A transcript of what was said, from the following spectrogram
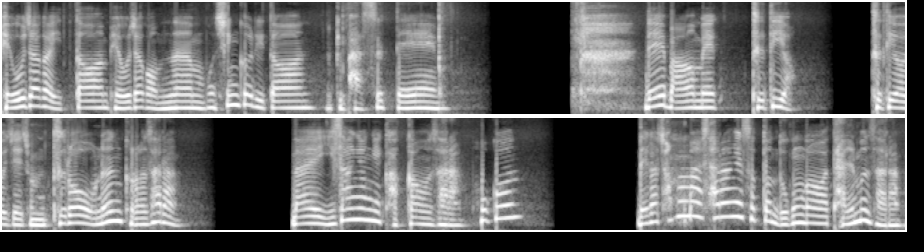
배우자가 있던 배우자가 없는 뭐 싱글이던 이렇게 봤을 때 내 마음에 드디어 드디어 이제 좀 들어오는 그런 사람 나의 이상형에 가까운 사람 혹은 내가 정말 사랑했었던 누군가와 닮은 사람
